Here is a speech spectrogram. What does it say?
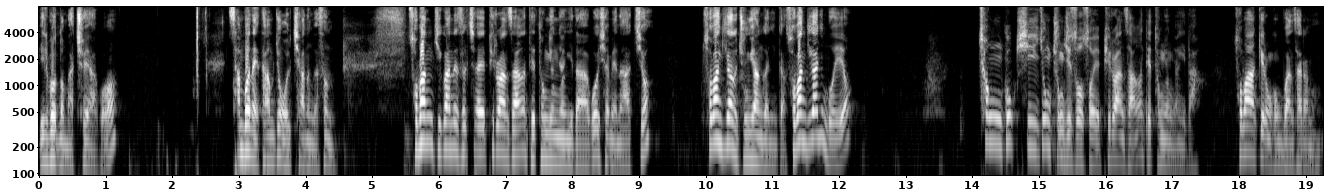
1번도 맞춰야 하고 3번에 다음 중 옳지 않은 것은 소방기관에 설치하여 필요한 사항은 대통령령이다 하고 시험에 나왔죠. 소방기관은 중요한 거니까. 소방기관이 뭐예요? 청국 시중 중지소소에 필요한 사항은 대통령령이다. 소방학개론 공부한 사람은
